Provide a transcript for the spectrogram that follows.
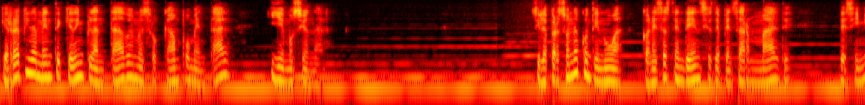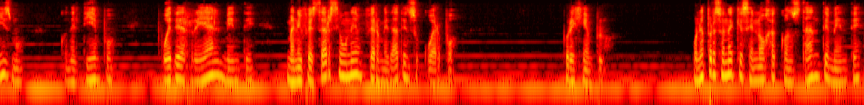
que rápidamente queda implantado en nuestro campo mental y emocional. Si la persona continúa con esas tendencias de pensar mal de, de sí mismo, con el tiempo puede realmente manifestarse una enfermedad en su cuerpo. Por ejemplo, una persona que se enoja constantemente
